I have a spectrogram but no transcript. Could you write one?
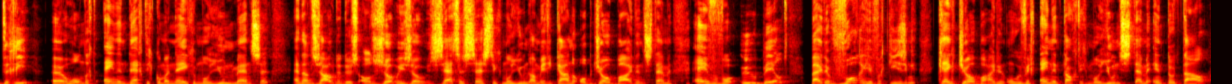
331,9 miljoen mensen. En dan zouden dus al sowieso 66 miljoen Amerikanen op Joe Biden stemmen. Even voor uw beeld. Bij de vorige verkiezingen kreeg Joe Biden ongeveer 81 miljoen stemmen in totaal.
